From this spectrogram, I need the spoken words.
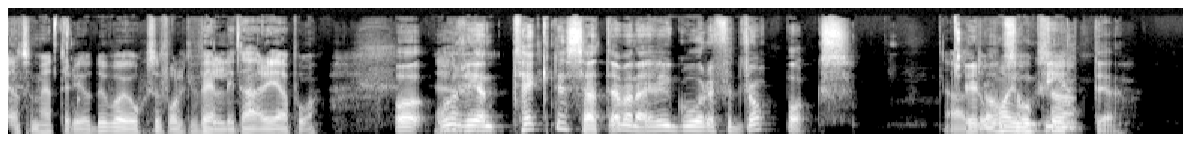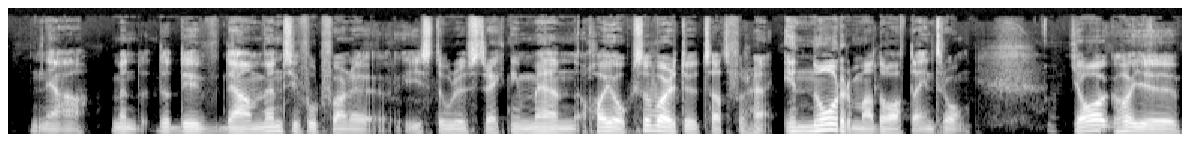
tjänst som hette det och det var ju också folk väldigt arga på. Och, och eh. rent tekniskt sett, jag menar, hur går det för Dropbox? Ja, är det de någon som också... vet det? Ja, men det, det, används ju fortfarande i stor utsträckning, men har ju också varit utsatt för här enorma dataintrång. Jag har ju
